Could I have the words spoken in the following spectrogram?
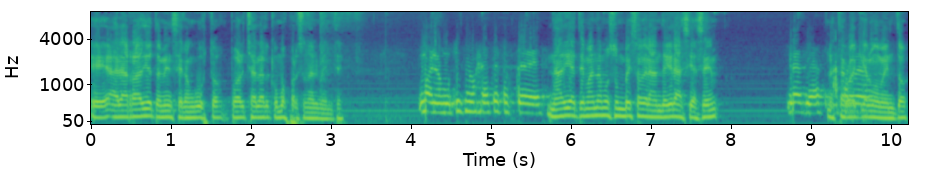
eh, a la radio también será un gusto poder charlar con vos personalmente. Bueno, muchísimas gracias a ustedes. Nadia, te mandamos un beso grande, gracias. ¿eh? Gracias. Hasta, cualquier momento.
